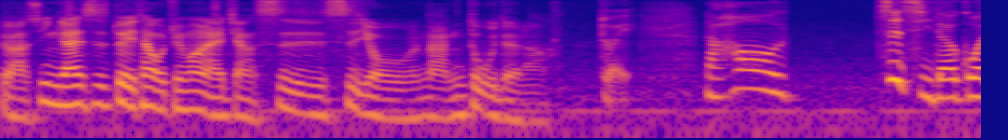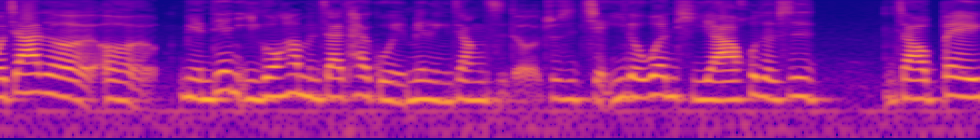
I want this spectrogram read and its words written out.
对啊，是应该是对泰国军方来讲是是有难度的啦。对，然后自己的国家的呃缅甸移工，他们在泰国也面临这样子的，就是检疫的问题啊，或者是你知道被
